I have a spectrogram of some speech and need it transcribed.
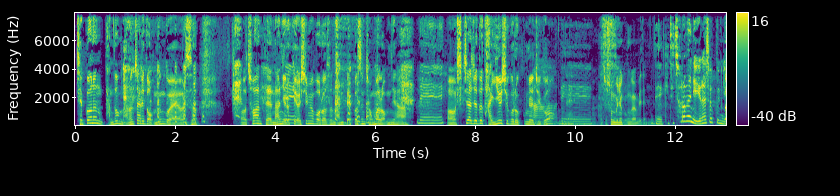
제 거는 단돈 만 원짜리도 없는 거예요. 그래서 어, 저한테 난 이렇게 네. 열심히 벌어서 난 내 것은 정말 없냐. 네. 어, 식자재도 다 이유식으로 꾸며지고 아, 네. 네, 아주 충분히 공감이 됩니다. 네, 굉장히 철없는 얘기를 하셨군요.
